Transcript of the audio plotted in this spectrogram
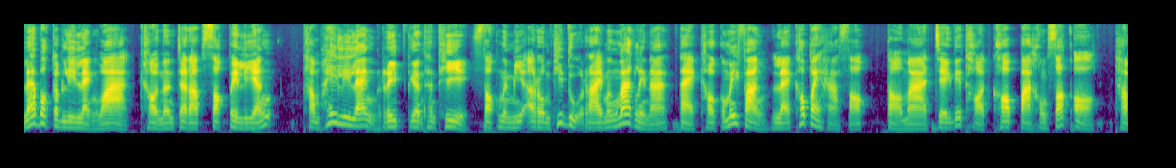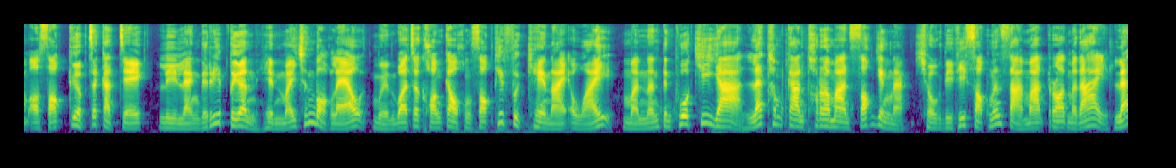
และบอกกับลีแลงว่า เขานั้นจะรับซอกไปเลี้ยงทำให้ลีแลงรีบเตือนทันที ซอกนั้นมีอารมณ์ที่ดุร้ายมากๆเลยนะ แต่เขาก็ไม่ฟังและเข้าไปหาซอก ต่อมาเจคได้ถอดคอบปากของซอกออกทำเอาซอกเกือบจะกัดเจคลีแลงได้รีบเตือน เห็นไหมฉันบอกแล้ว เหมือนว่าเจ้าของเก่าของซอกที่ฝึกเคนายเอาไว้ มันนั้นเป็นพวกขี้ยา และทำการทรมานซอกอย่างหนัก โชคดีที่ซอกนั้นสามารถรอดมาได้ และ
